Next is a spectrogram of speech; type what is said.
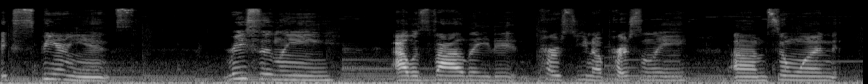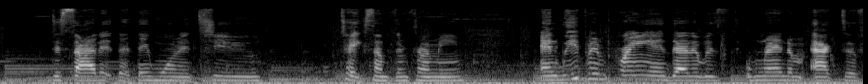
experience. Recently, I was violated, pers- you know, personally. Um, someone decided that they wanted to take something from me. And we've been praying that it was random act of,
